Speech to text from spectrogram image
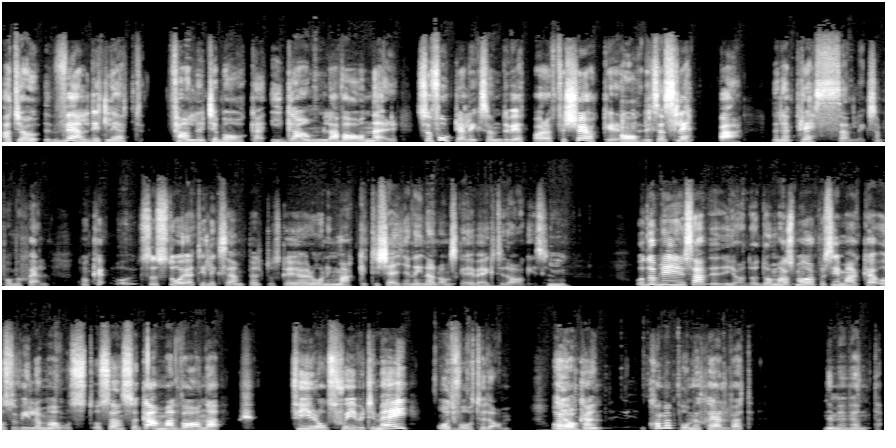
att jag väldigt lätt faller tillbaka i gamla vanor. Så fort jag liksom, du vet, bara försöker Ja. liksom släppa den här pressen liksom på mig själv. Kan, så står jag till exempel och ska göra ordning mackor till tjejerna innan de ska iväg till dagis. Mm. Och då blir det sam- ja, de, har smör på sin macka och så vill de ha ost. Och sen så gammal vana, fyra ostskivor till mig och två till dem. Och Ja. jag kan komma på mig själv att, nej men vänta,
